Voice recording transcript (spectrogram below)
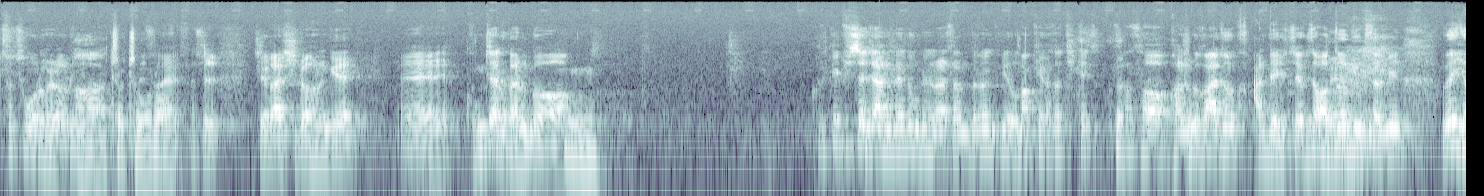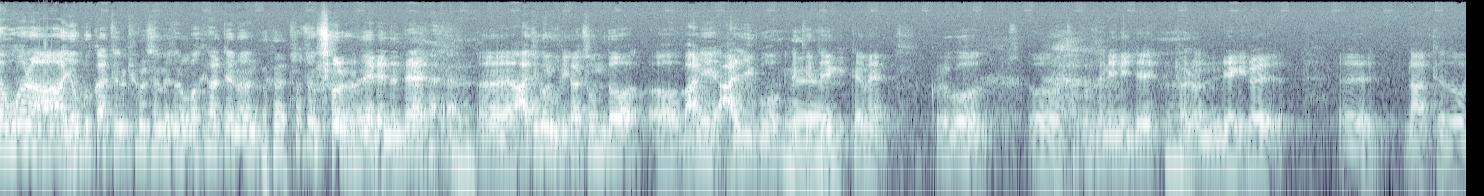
초청으로 하려고 합니다. 아, 초청으로? 예, 사실 제가 싫어하는 게 에, 공짜로 가는 거. 음. 그렇게 비싸지 않은데도 우리나라 사람들은 음악회 가서 티켓 사서 가는 거가 아주 안 돼 있어요. 그래서 어떤 네. 미국 사람이 왜 영화나 영국 갈 때는 표를 사면서 음악회 갈 때는 초청장을 내냈는데 어, 아직은 우리가 좀더 어, 많이 알리고 이렇게 네. 되기 때문에 그리고 어, 박 선생님이 이제 결론 얘기를 에, 나한테도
